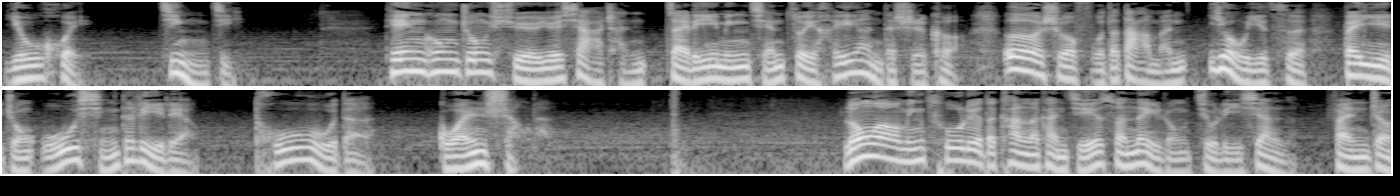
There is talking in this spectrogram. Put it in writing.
幽晦、静寂。天空中雪月下沉，在黎明前最黑暗的时刻，恶舍府的大门又一次被一种无形的力量突兀的关上了。龙傲明粗略的看了看结算内容，就离线了。反正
